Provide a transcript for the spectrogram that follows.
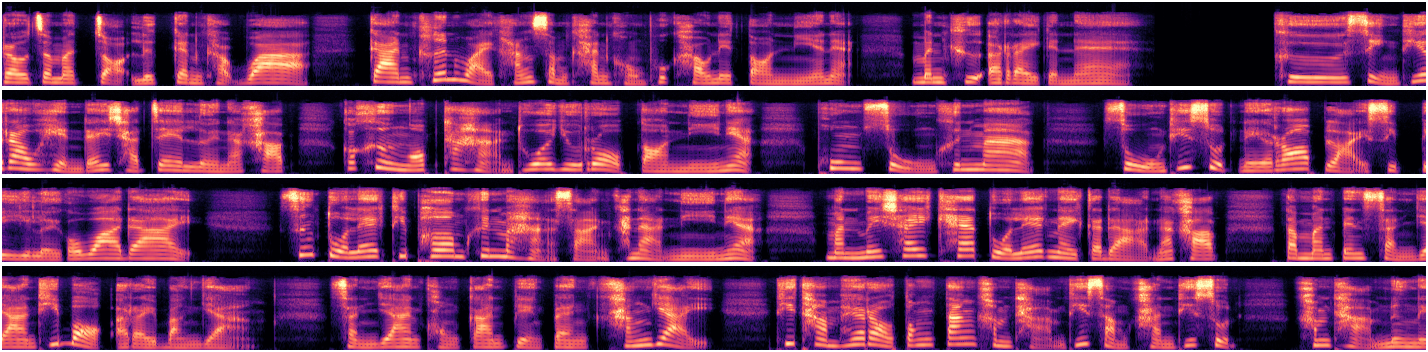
เราจะมาเจาะลึกกันครับว่า การเคลื่อนไหวครั้งสำคัญของพวกเขาในตอนนี้เนี่ยมันคืออะไรกันแน่คือสิ่งที่เราเห็นได้ชัดเจนเลยนะครับ ก็คืองบทหารทั่วยุโรปตอนนี้เนี่ยพุ่งสูงขึ้นมาก สูงที่สุดในรอบหลายสิบปีเลยก็ว่าได้ ซึ่งตัวเลขที่เพิ่มขึ้นมหาศาลขนาดนี้เนี่ย มันไม่ใช่แค่ตัวเลขในกระดาษนะครับ แต่มันเป็นสัญญาณที่บอกอะไรบางอย่าง สัญญาณของการเปลี่ยนแปลงครั้งใหญ่ ที่ทำให้เราต้องตั้งคำถามที่สำคัญที่สุดคำถามหนึ่งใน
